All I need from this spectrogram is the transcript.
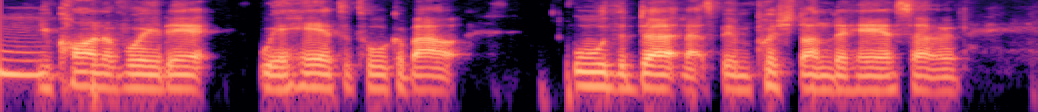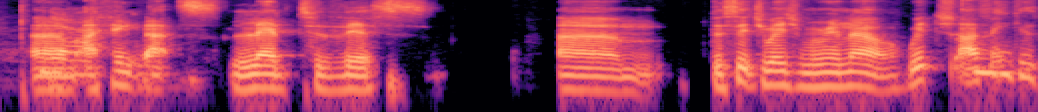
Mm. You can't avoid it. We're here to talk about all the dirt that's been pushed under here. So um, Yeah. I think that's led to this um, the situation we're in now, which I Mm. think is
